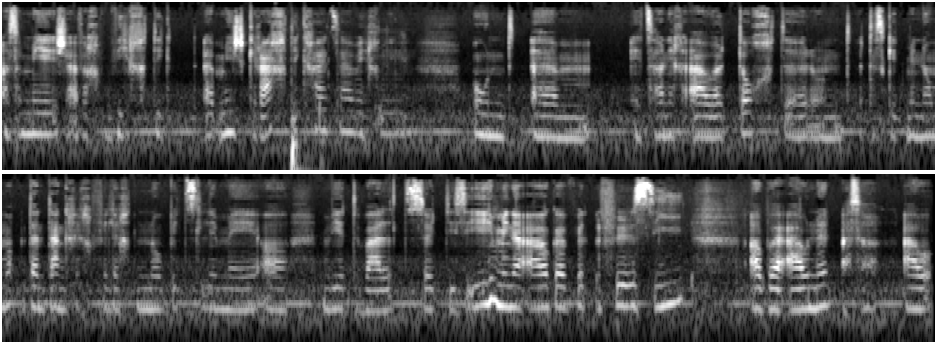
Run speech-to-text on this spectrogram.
also mir ist einfach wichtig, äh, mir ist Gerechtigkeit sehr wichtig mhm. und ähm, jetzt habe ich auch eine Tochter und das gibt mir noch, dann denke ich vielleicht noch ein bisschen mehr an, wie die Welt sollte sein, in meinen Augen für, für sie, aber auch nicht, also auch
